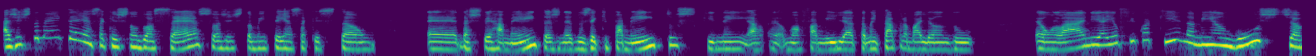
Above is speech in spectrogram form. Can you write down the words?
a gente também tem essa questão do acesso, a gente também tem essa questão é, das ferramentas, né, dos equipamentos, que nem a, é, uma família também está trabalhando é, online. E aí eu fico aqui na minha angústia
